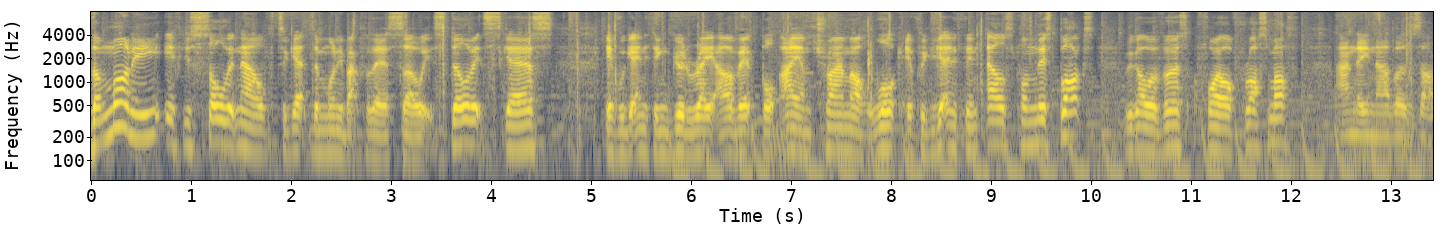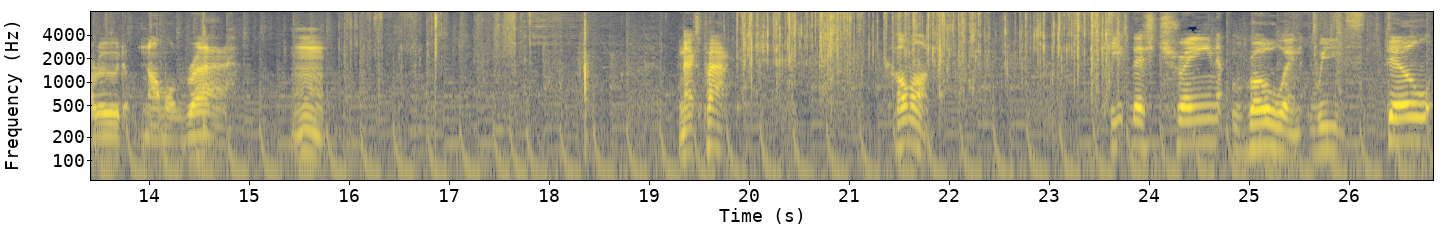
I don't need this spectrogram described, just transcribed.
the money if you sold it now to get the money back for this. So it's still a bit scarce if we get anything good rate out of it, but I am trying my luck. If we can get anything else from this box, we got a reverse foil Frosmoth and another Zarude normal rare. Mmm. Next pack. Come on. Keep this train rolling. We still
